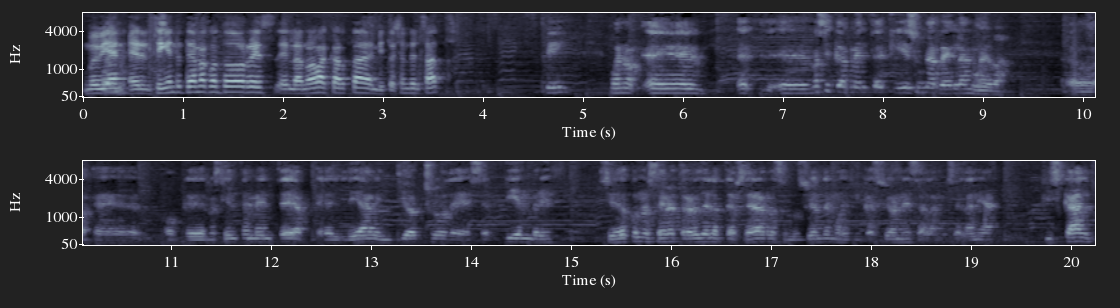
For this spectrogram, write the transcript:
muy bien, el siguiente tema, contador, es eh, la nueva carta de invitación del SAT. Sí, bueno, eh, básicamente aquí es una regla nueva, o que recientemente, el día 28 de septiembre, se dio a conocer a través de la tercera resolución de modificaciones a la miscelánea fiscal.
